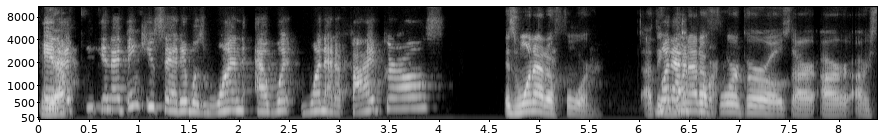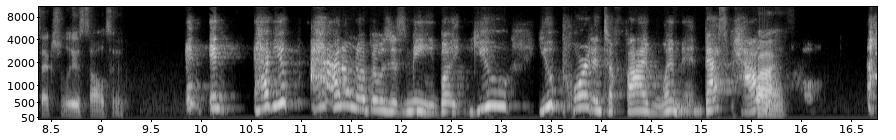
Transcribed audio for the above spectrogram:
And yep. I and I think you said it was one at what one out of five girls. It's one out of four. I think one, one out, of, out four. of four girls are are are sexually assaulted. And, and have you I don't know if it was just me, but you you poured into five women. That's powerful. Five.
